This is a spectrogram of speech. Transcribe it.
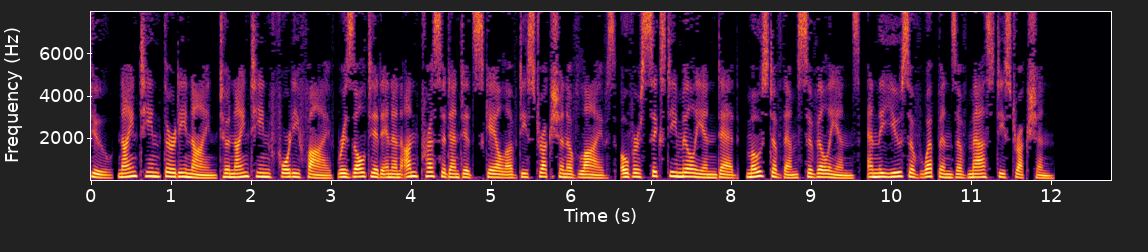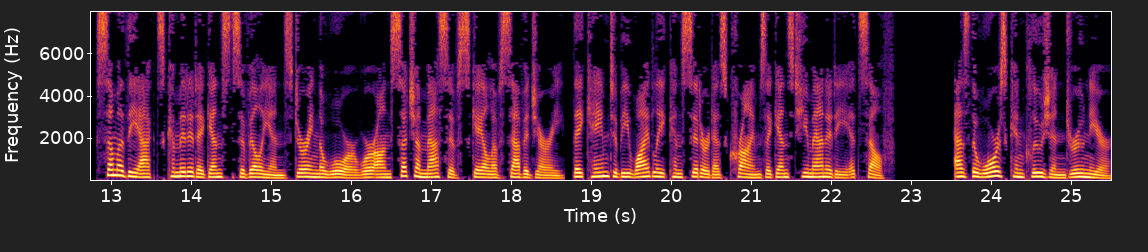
II (1939–1945) resulted in an unprecedented scale of destruction of lives over 60 million dead, most of them civilians, and the use of weapons of mass destruction. Some of the acts committed against civilians during the war were on such a massive scale of savagery, they came to be widely considered as crimes against humanity itself. As the war's conclusion drew near,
